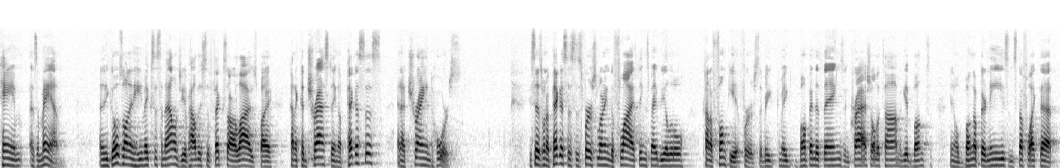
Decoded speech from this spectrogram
came as a man. And he goes on and he makes this analogy of how this affects our lives by kind of contrasting a Pegasus and a trained horse. He says when a Pegasus is first learning to fly, things may be a little kind of funky at first. They may, may bump into things and crash all the time and get bunked, you know, bung up their knees and stuff like that.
